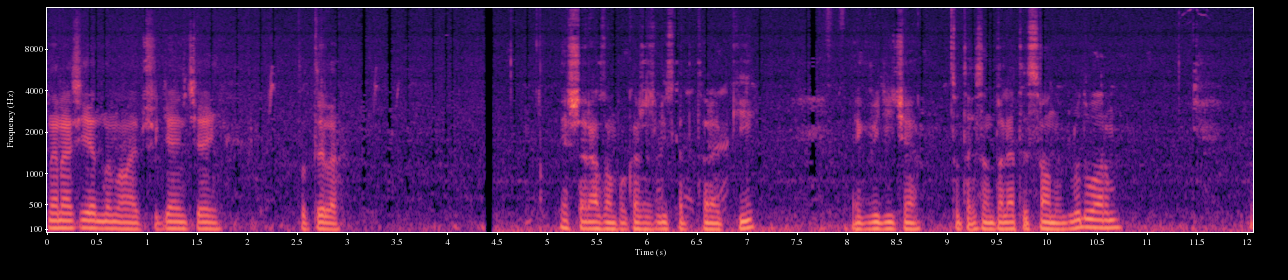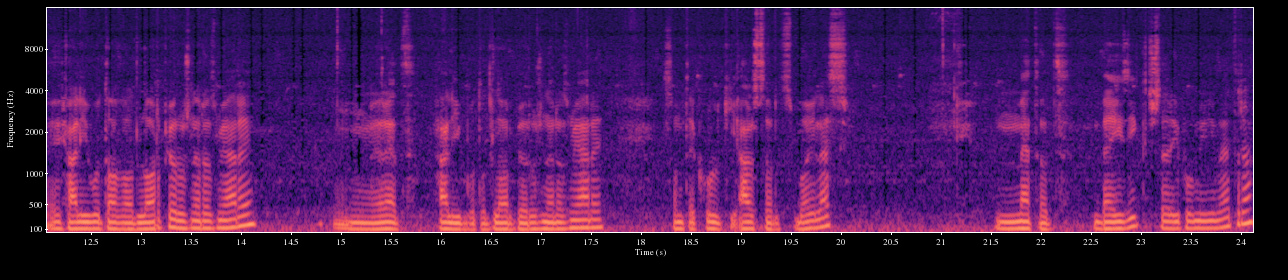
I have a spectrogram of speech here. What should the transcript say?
Na razie jedno małe przygięcie i to tyle. Jeszcze raz Wam pokażę z bliska te torebki. Jak widzicie, tutaj są pelety Sony Bloodworm. Hollywoodowe od Lorpio, różne rozmiary. Mm, Red Hollywood od Lorpio, różne rozmiary. Są te kulki All Sorts Boyless. Method Basic 4,5 mm.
